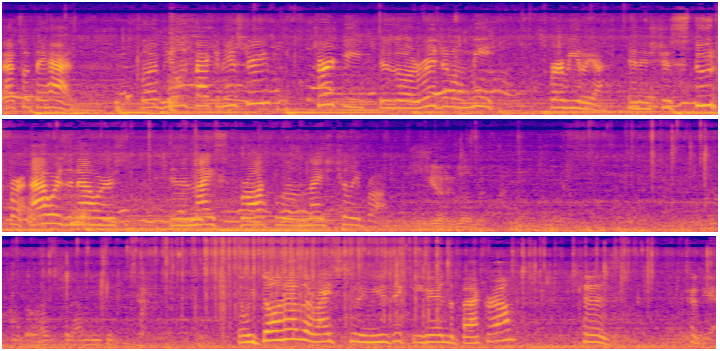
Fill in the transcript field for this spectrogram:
That's what they had. So if you look back in history, turkey is the original meat for birria. And it's just stewed for hours and hours in a nice broth, a little nice chili broth. Give it a little bit. And we don't have the rights to the music you hear in the background because Cause yeah.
